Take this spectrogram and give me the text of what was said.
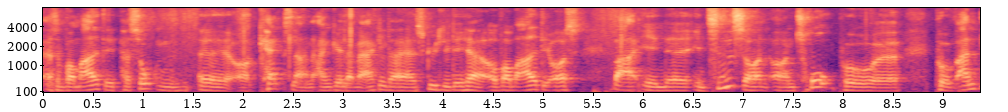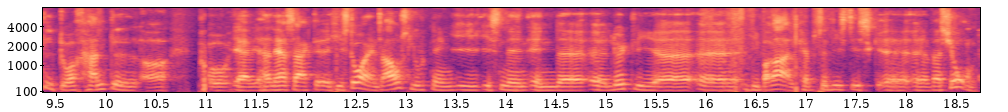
altså hvor meget det er personen øh, og kansleren Angela Merkel, der er skyld i det her, og hvor meget det også var en, øh, en tidsånd og en tro på, øh, på vandel durch handel og på, ja, jeg havde nær sagt, øh, historiens afslutning i, i sådan en, en øh, øh lykkelig øh, øh, liberal kapitalistisk øh, version.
